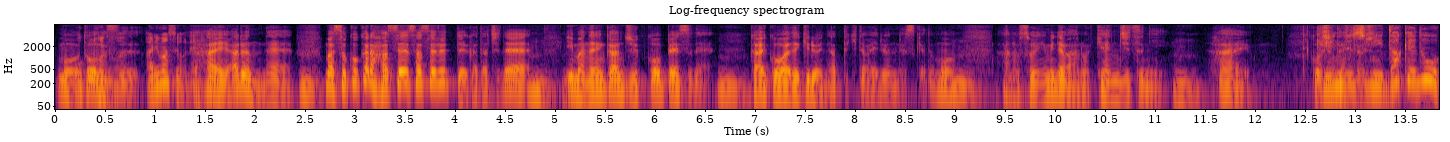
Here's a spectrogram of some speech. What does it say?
もうトーマス、ありますよね。はい、あるんで、まあそこから派生させるっていう形で、今年間10校ペースで開校はできるようになってきてはいるんですけども、あのそういう意味ではあの堅実に、はい。現実にだけどい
